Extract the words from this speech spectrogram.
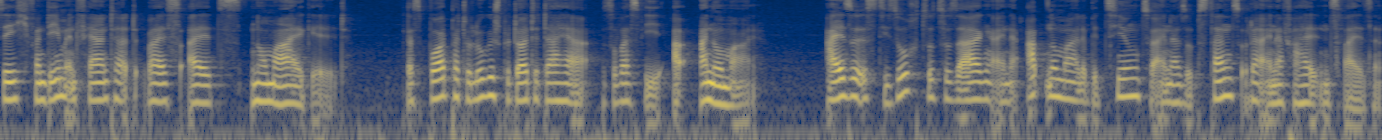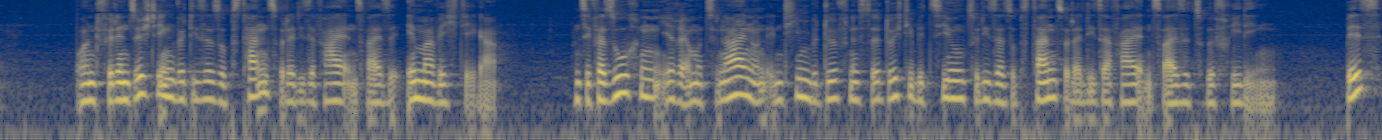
sich von dem entfernt hat, was als normal gilt. Das Wort pathologisch bedeutet daher sowas wie anormal. Also ist die Sucht sozusagen eine abnormale Beziehung zu einer Substanz oder einer Verhaltensweise. Und für den Süchtigen wird diese Substanz oder diese Verhaltensweise immer wichtiger. Und sie versuchen, ihre emotionalen und intimen Bedürfnisse durch die Beziehung zu dieser Substanz oder dieser Verhaltensweise zu befriedigen. Bis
